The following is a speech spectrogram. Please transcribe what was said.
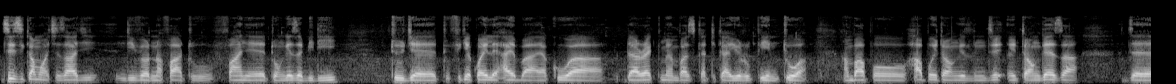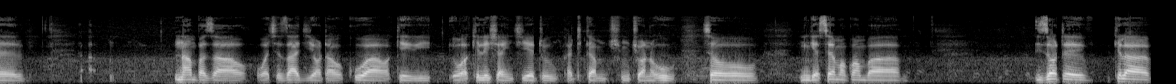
sisi kama wachezaji ndivyo tunafaa tufanye, tuongeze bidii tuje tufike kwa ile haiba ya kuwa direct members katika European tour, ambapo hapo itaongeza, the namba za wachezaji watakuwa wakiwakilisha nchi yetu katika mchuano huu. So ningesema kwamba zote, kila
